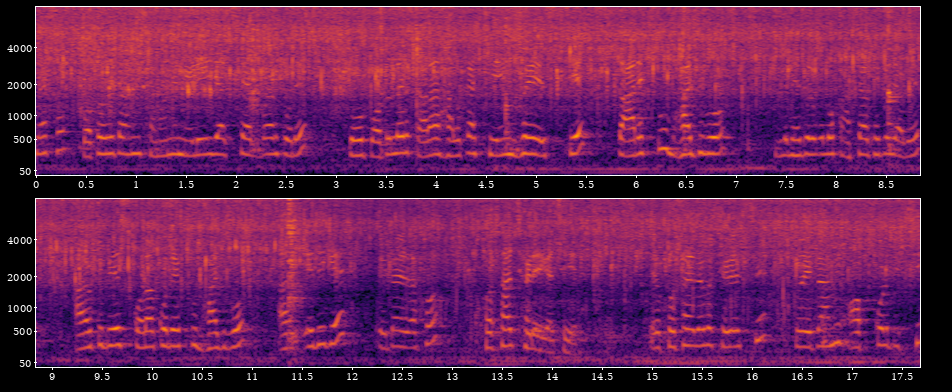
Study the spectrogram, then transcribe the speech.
দেখো, পটলটা আমি সমানে নেড়েই যাচ্ছে একবার করে। তো পটলের কালার হালকা চেঞ্জ হয়ে এসছে। তো আর একটু ভাজবো ভেতরগুলো কাঁচা থেকে যাবে। আর একটু বেশ কড়া করে একটু ভাজবো। আর এদিকে এটা দেখো, খোসা ছেড়ে গেছে। এর খোসায় দেখো ছেড়ে এসছে। তো এটা আমি অফ করে দিচ্ছি।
